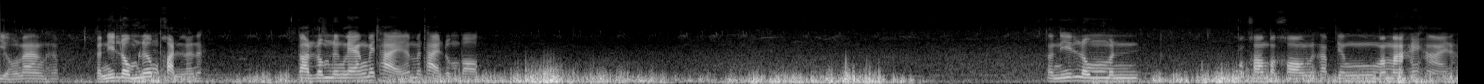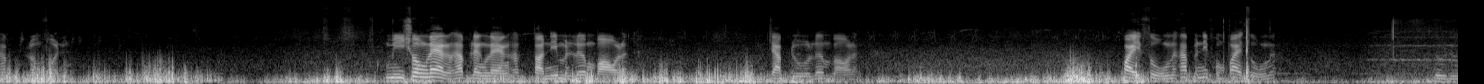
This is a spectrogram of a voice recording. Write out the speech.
อยู่ข้างล่างนะครับ ตอนนี้ลมเริ่มผ่อนแล้วนะ ตอนลมแรงๆไม่ถ่ายนะ มาถ่ายลมเบา ตอนนี้ลมมันประคองประคองนะครับ ยังมามาหายหายนะครับลมฝน มีช่วงแรกนะครับ แรงๆครับ ตอนนี้มันเริ่มเบาแล้วผมจับดูเริ่มเบาแล้วปล่อยสูงนะครับ อันนี้ผมปล่อยสูงนะ ดูดู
